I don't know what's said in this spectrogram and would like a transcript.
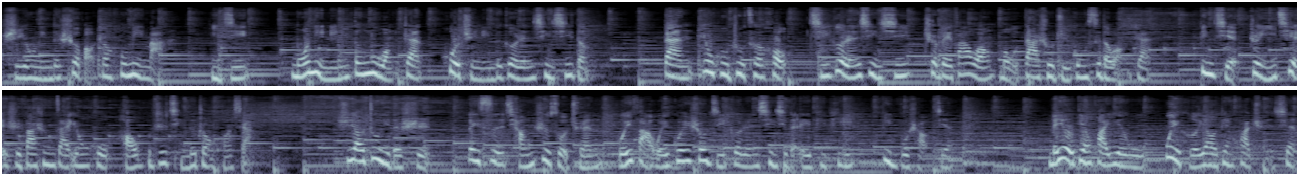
使用您的社保账户密码，以及模拟您登录网站获取您的个人信息等。但用户注册后，其个人信息却被发往某大数据公司的网站，并且这一切是发生在用户毫不知情的状况下。需要注意的是，类似强制锁权、违法违规收集个人信息的 APP 并不少见。没有电话业务，为何要电话权限？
